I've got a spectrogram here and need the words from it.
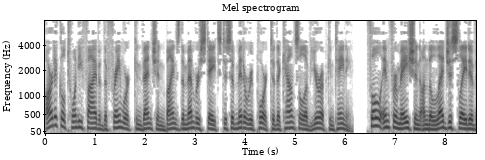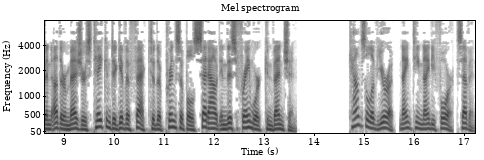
Article 25 of the Framework Convention binds the member states to submit a report to the Council of Europe containing Full information on the legislative and other measures taken to give effect to the principles set out in this Framework Convention. Council of Europe, 1994, 7.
